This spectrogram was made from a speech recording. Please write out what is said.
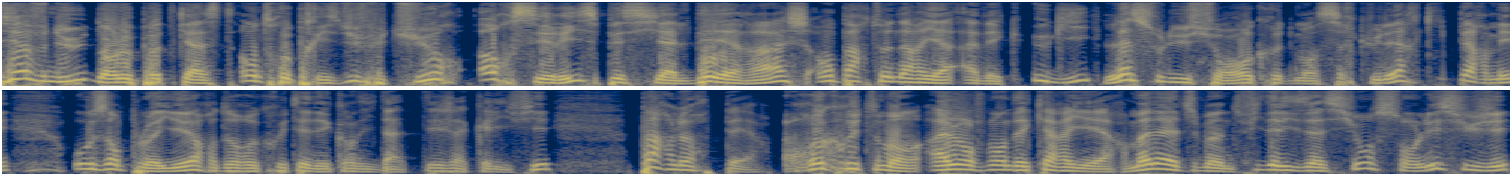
Bienvenue dans le podcast Entreprise du futur, hors série spéciale DRH en partenariat avec Ugi, la solution recrutement circulaire qui permet aux employeurs de recruter des candidats déjà qualifiés par leur père. Recrutement, allongement des carrières, management, fidélisation sont les sujets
